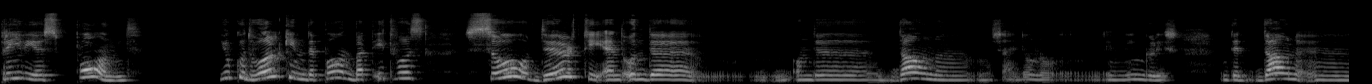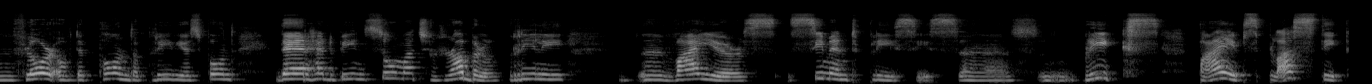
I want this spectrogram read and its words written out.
previous pond. You could walk in the pond, but it was so dirty and on the on the down uh, I don't know in English the down uh, floor of the pond the previous pond there had been so much rubble really uh, wires cement pieces uh, bricks pipes plastic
